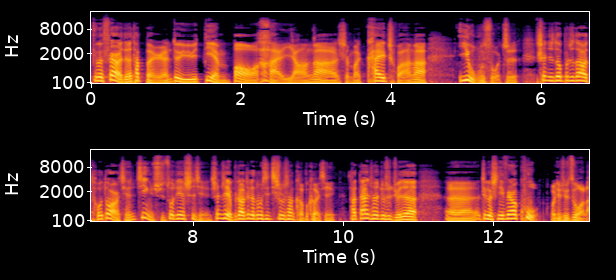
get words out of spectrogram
因为菲尔德他本人对于电报、海洋啊、什么开船啊一无所知，甚至都不知道要投多少钱进去做这件事情，甚至也不知道这个东西技术上可不可行。他单纯就是觉得，呃，这个事情非常酷，我就去做了。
